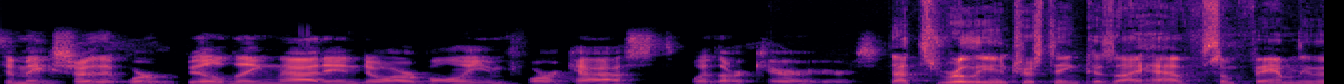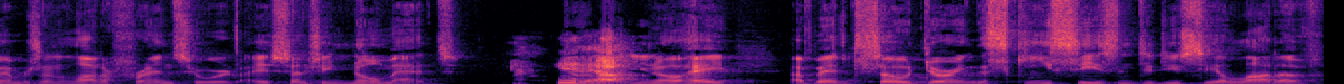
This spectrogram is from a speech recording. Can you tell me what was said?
to make sure that we're building that into our volume forecast with our carriers. That's really interesting because I have some family members and a lot of friends who are essentially nomads. Yeah. you know, hey, I bet so during the ski season, did you see a lot of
